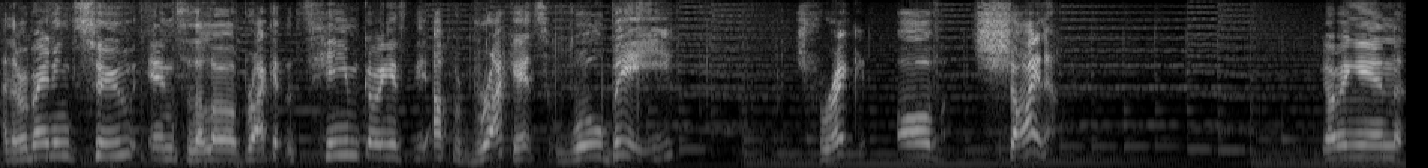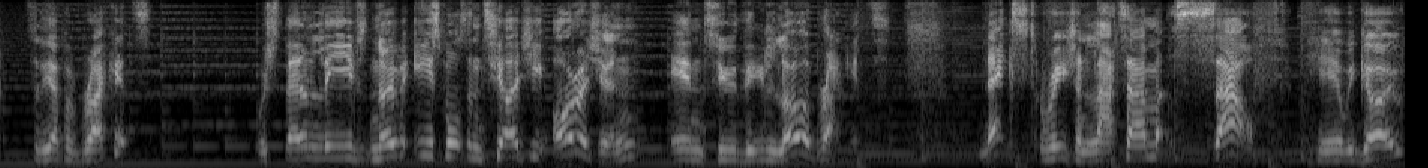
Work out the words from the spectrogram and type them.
And the remaining two into the lower bracket. The team going into the upper bracket will be Trick of China. Going in to the upper brackets, which then leaves Nova Esports and TIG Origin into the lower bracket. Next region, LATAM South. Here we go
